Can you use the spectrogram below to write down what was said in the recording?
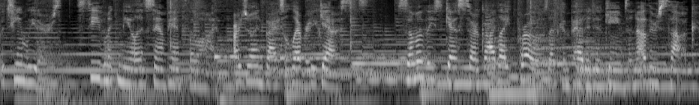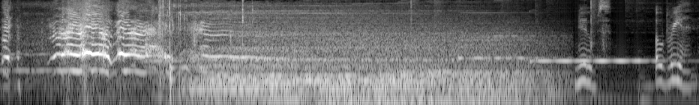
The team leaders, Steve McNeil and Sam Pamphilon, are joined by celebrity guests. Some of these guests are godlike pros at competitive games and others suck. Noobs. O'Briain,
